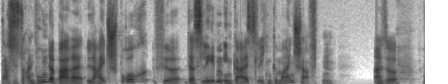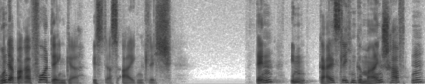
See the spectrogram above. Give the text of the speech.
das ist doch ein wunderbarer Leitspruch für das Leben in geistlichen Gemeinschaften. Also wunderbarer Vordenker ist das eigentlich. Denn in geistlichen Gemeinschaften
